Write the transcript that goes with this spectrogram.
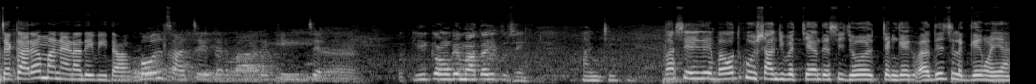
ਜੈਕਾਰਾ ਮਾਂ ਨੈਣਾ ਦੇਵੀ ਦਾ। ਬੋਲ ਸਾਚੇ ਦਰਬਾਰ ਕੀ ਜੈ। ਕੀ ਕਹੋਗੇ ਮਾਤਾ ਜੀ ਤੁਸੀਂ? ਹਾਂਜੀ। ਬਸ ਇਹ ਬਹੁਤ ਖੁਸ਼ ਹਾਂ ਜੀ ਬੱਚਿਆਂ ਦੇ ਅਸੀਂ ਜੋ ਚੰਗੇ ਉਹਦੇ 'ਚ ਲੱਗੇ ਹੋਏ ਆ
